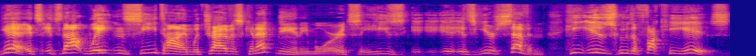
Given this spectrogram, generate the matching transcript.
Yeah, it's it's not wait and see time with Travis Konecny anymore. It's he's it's year seven. He is who the fuck he is.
